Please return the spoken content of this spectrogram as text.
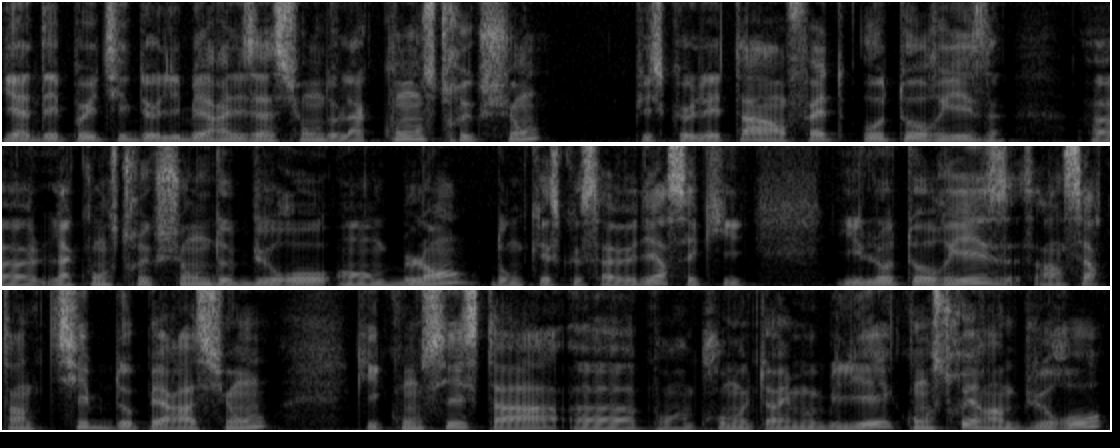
Il y a des politiques de libéralisation de la construction puisque l'État en fait autorise euh, la construction de bureaux en blanc. Donc qu'est-ce que ça veut dire? C'est qu'il autorise un certain type d'opération qui consiste à, euh, pour un promoteur immobilier, construire un bureau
